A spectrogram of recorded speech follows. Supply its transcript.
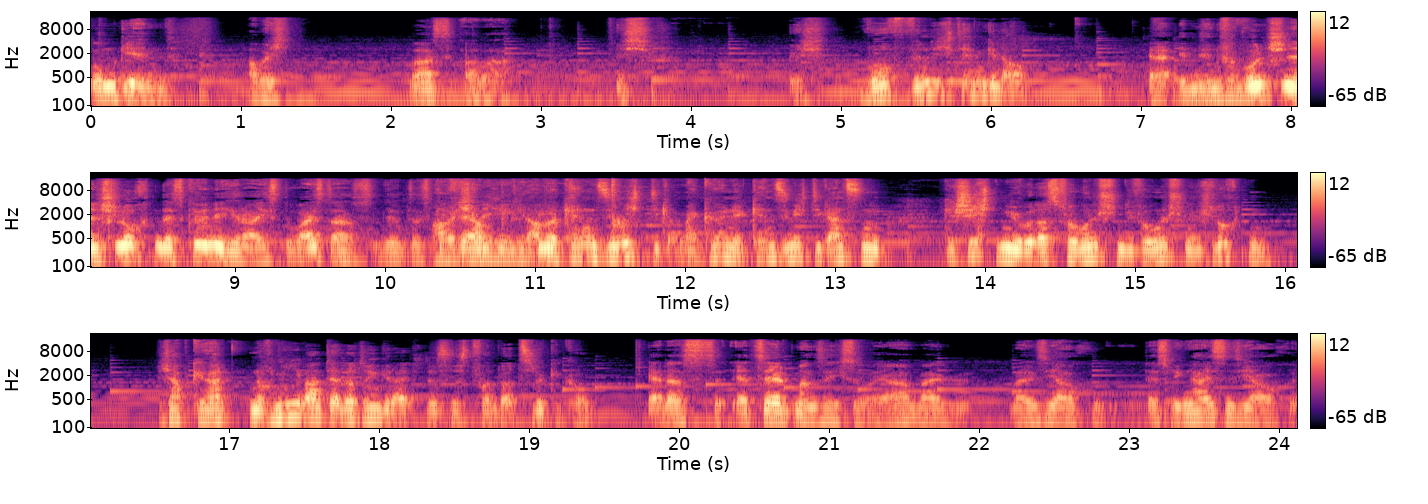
Umgehend. Aber ich, Was aber? ich, ich, wo finde ich den genau? Ja, in den verwunschenen Schluchten des Königreichs. Du weißt das, das Aber, ich hab, gefährliche Gebiet. aber kennen Sie nicht, die, mein König, kennen Sie nicht die ganzen Geschichten über das Verwunschen, die verwunschenen Schluchten? Ich habe gehört, noch niemand, der dorthin geleitet ist, ist von dort zurückgekommen. Ja, das erzählt man sich so, ja, weil, weil sie auch, deswegen heißen sie auch äh,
